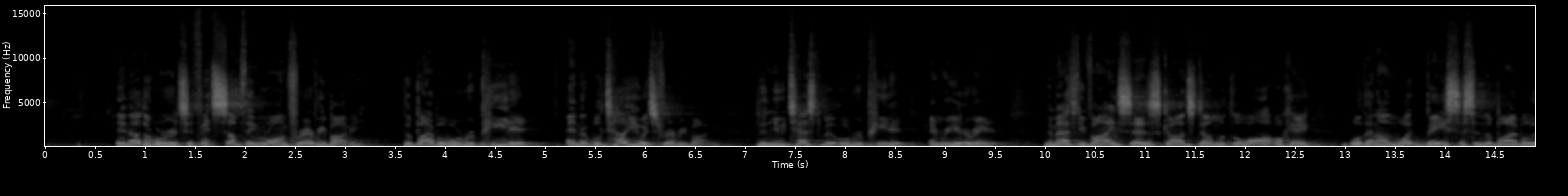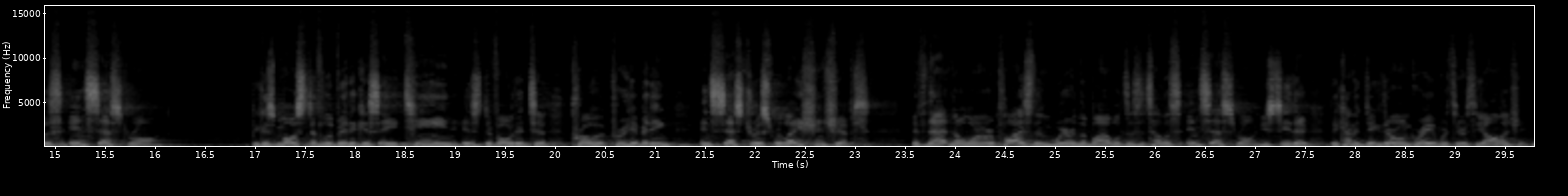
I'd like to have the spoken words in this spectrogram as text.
In other words, if it's something wrong for everybody, the Bible will repeat it and it will tell you it's for everybody. The New Testament will repeat it and reiterate it. Now, Matthew Vine says God's done with the law. Okay, well, then on what basis in the Bible is incest wrong? Because most of Leviticus 18 is devoted to pro- prohibiting incestuous relationships. If that no longer applies, then where in the Bible does it tell us incest wrong? You see, they, they kind of dig their own grave with their theology.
